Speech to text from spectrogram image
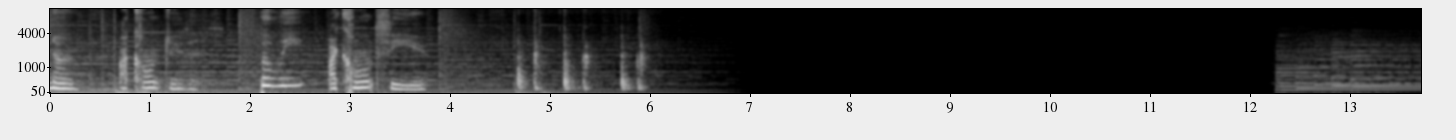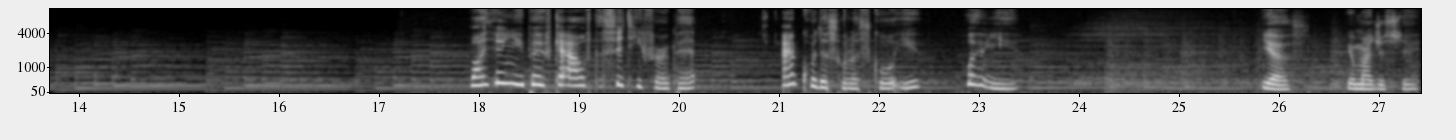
No, I can't do this. But we... I can't see you. Why don't you both get out of the city for a bit? Aquidus will escort you, won't you? Yes, Your Majesty.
